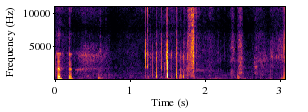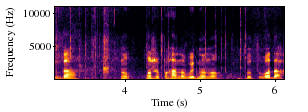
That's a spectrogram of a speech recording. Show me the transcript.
Да. Ну, може погано видно, але тут вода.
